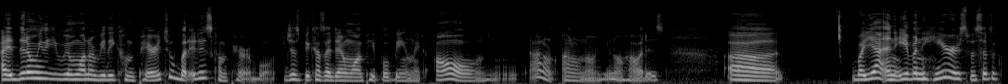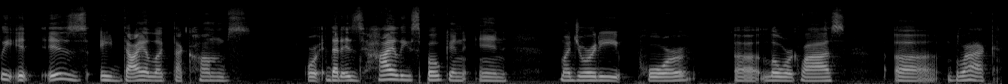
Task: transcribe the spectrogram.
I didn't really even want to really compare it to, but it is comparable. Just because I didn't want people being like, "Oh, I don't, I don't know," you know how it is. Uh, but yeah, and even here specifically, it is a dialect that comes or that is highly spoken in majority poor, uh, lower class, uh, black,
